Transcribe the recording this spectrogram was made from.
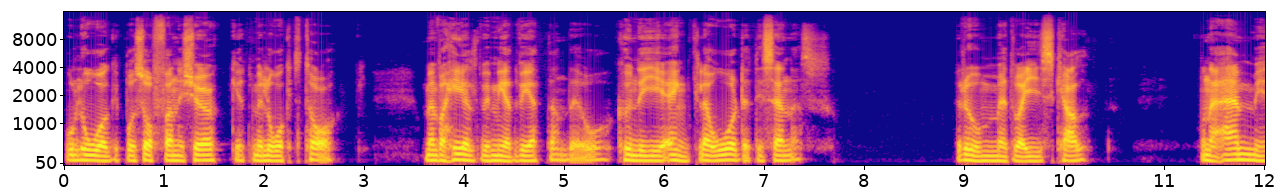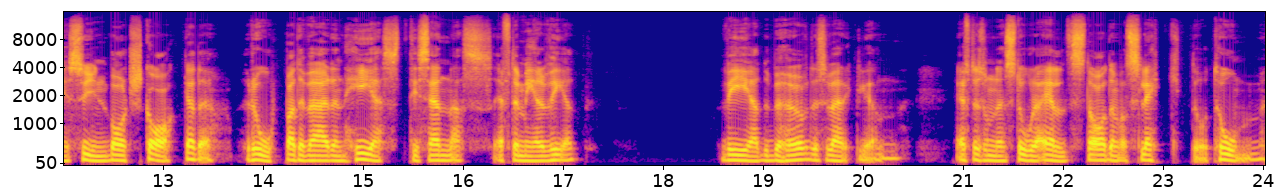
och låg på soffan i köket med lågt tak, men var helt vid medvetande och kunde ge enkla order till Sennes. Rummet var iskallt. Och när Emmy synbart skakade ropade värden hest till Sennas efter mer ved. Ved behövdes verkligen, eftersom den stora eldstaden var släckt och tom,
